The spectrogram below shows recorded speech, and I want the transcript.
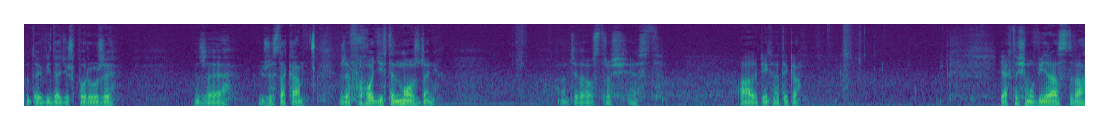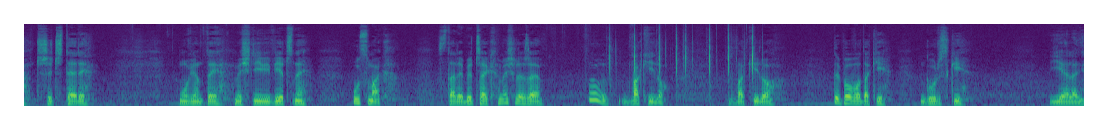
tutaj widać już po róży, że już jest taka, że wchodzi w ten możdżeń. A gdzie ta ostrość jest? Ale piękna tyka. Jak to się mówi? Raz, dwa, trzy, cztery. Mówią tutaj myśliwi wieczny. Ósmak. Stary byczek. Myślę, że no, 2 kilo. 2 kilo. Typowo taki górski jeleń.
